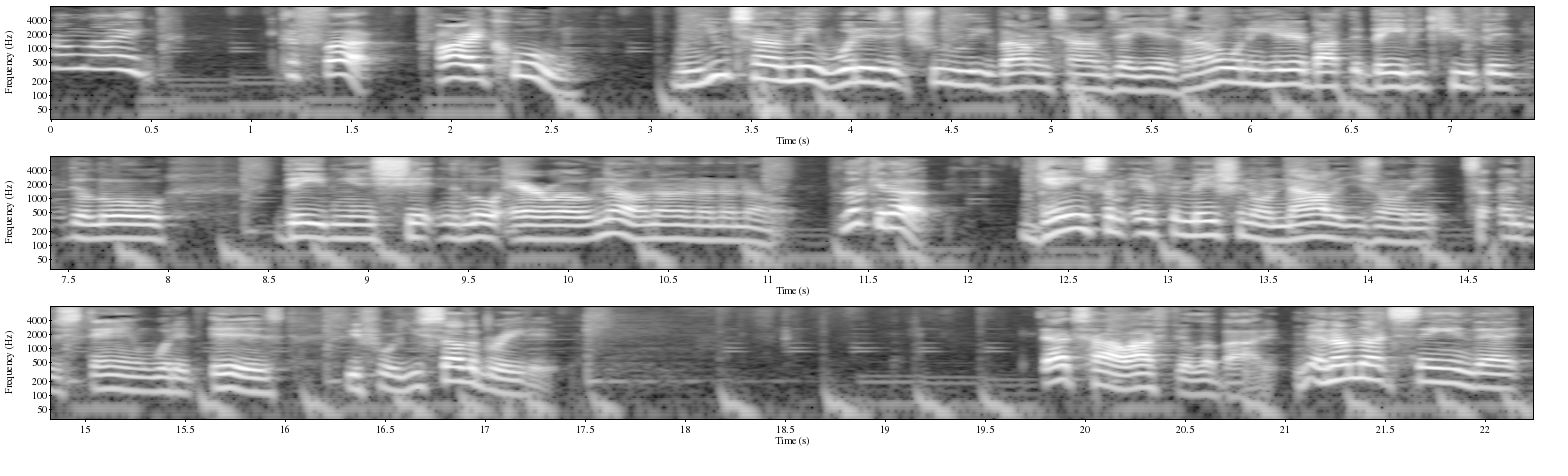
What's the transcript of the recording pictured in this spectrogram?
I'm like, the fuck? All right, cool. When you tell me what is it truly Valentine's Day is, and I don't want to hear about the baby cupid, the little baby and shit, and the little arrow. No, no, no, no, no, no. Look it up. Gain some information or knowledge on it to understand what it is before you celebrate it. That's how I feel about it. And I'm not saying that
